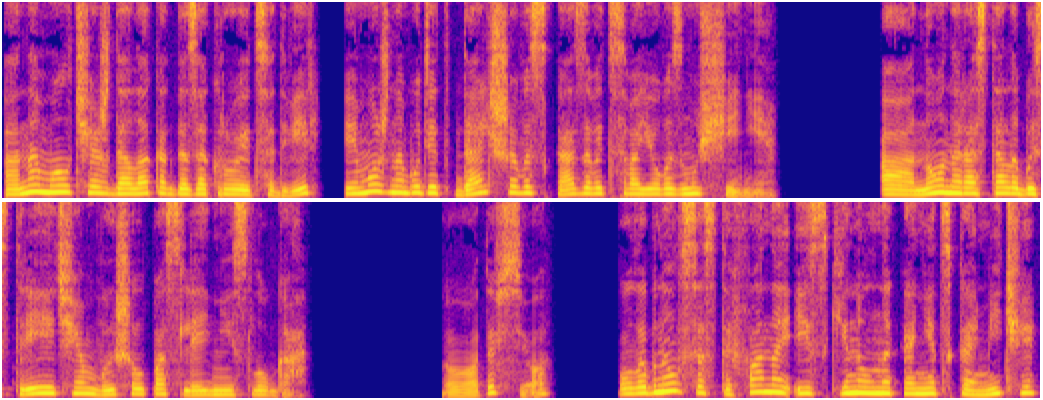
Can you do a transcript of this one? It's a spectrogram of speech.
Она молча ждала, когда закроется дверь, и можно будет дальше высказывать свое возмущение. А оно нарастало быстрее, чем вышел последний слуга. Вот и все. Улыбнулся Стефана и скинул, наконец, камичи,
